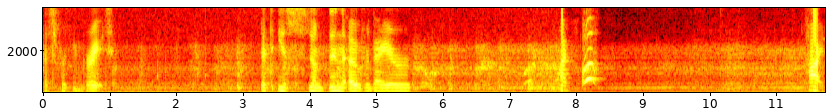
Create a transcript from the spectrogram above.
That's freaking great. That is something over there. Hi. Oh! Hide.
